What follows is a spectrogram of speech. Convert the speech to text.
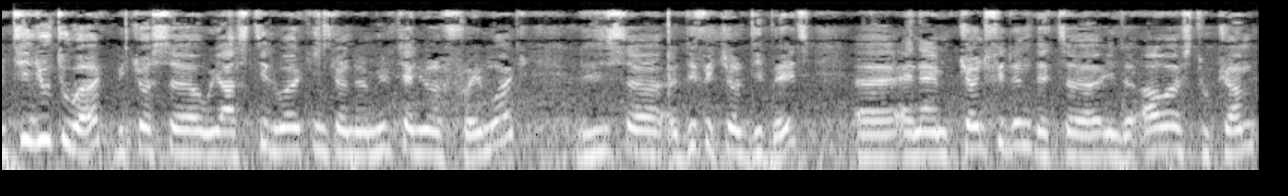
continue to work because uh, we are still working on the multi-annual framework. This is uh, a difficult debate, uh, and I'm confident that uh, in the hours to come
